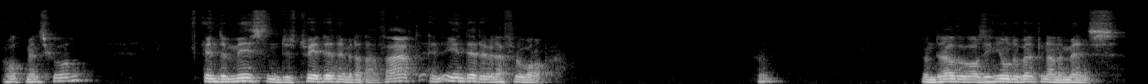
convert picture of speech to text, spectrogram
God mens geworden. En de meesten, dus twee derde, hebben dat aanvaard en een derde hebben dat verworpen. Een duivel was zich niet onderwerpen aan een mens,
